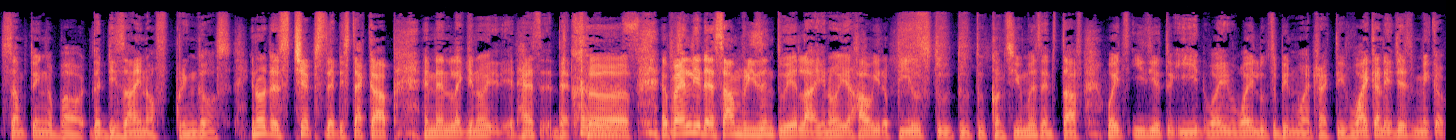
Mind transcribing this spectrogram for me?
something about the design of Pringles. You know, there's chips that they stack up, and then, like, you know, it, it has that curve. Apparently, there's some reason to it, lah. You know, how it appeals to, to, to consumers and stuff, why it's easier to eat, why, why it looks a bit more attractive. Why can't they just make a,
